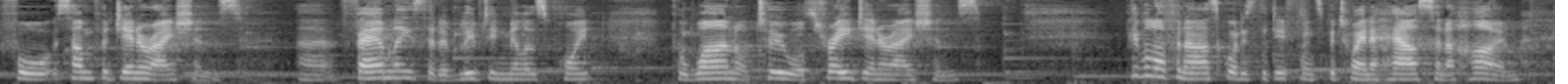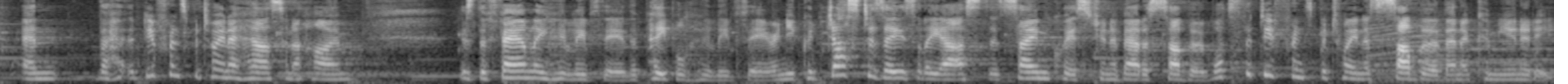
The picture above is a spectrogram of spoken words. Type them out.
for some for generations. Uh, families that have lived in Millers Point for one or two or three generations. People often ask what is the difference between a house and a home, and the difference between a house and a home is the family who live there, the people who live there. And you could just as easily ask the same question about a suburb. What's the difference between a suburb and a community?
